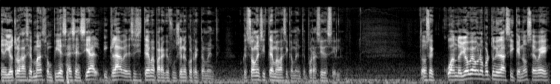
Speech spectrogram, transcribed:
y otros hacen más, son pieza esencial y clave de ese sistema para que funcione correctamente. Porque son el sistema básicamente, por así decirlo. Entonces, cuando yo veo una oportunidad así que no se ve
